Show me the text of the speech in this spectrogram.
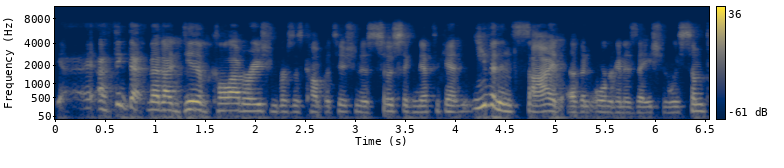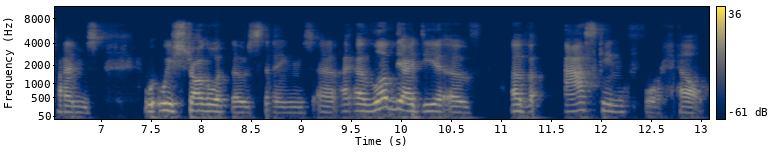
yeah, I think that, that idea of collaboration versus competition is so significant. Even inside of an organization, we sometimes we struggle with those things. Uh, I, I, love the idea of of asking for help.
